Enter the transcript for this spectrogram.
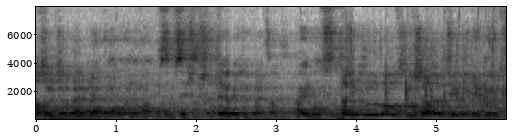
Az önce haber geldi. ve oylama bizim seçmişler. Evet efendim. Hayırlı olsun. Hayırlı olsun inşallah. Tebrik ediyoruz.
